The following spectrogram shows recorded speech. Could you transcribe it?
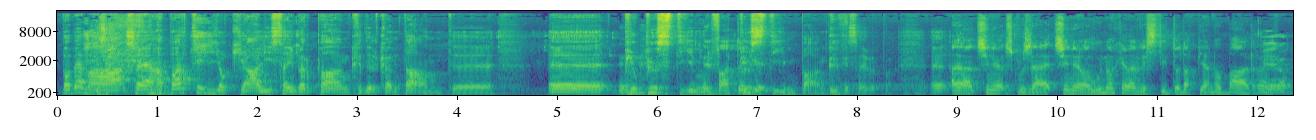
Vabbè, ma cioè, a parte gli occhiali cyberpunk del cantante, eh, più, più, steam, il fatto più che steampunk che cyberpunk. Eh, allora, ce scusa, eh, ce n'era uno che era vestito da piano bar. Vero.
